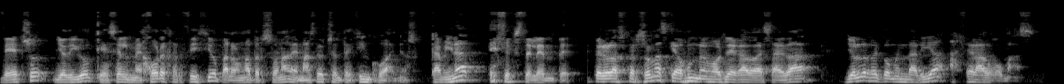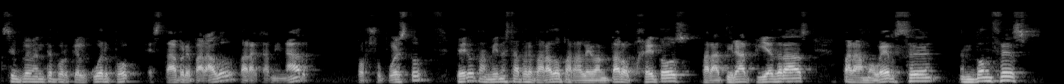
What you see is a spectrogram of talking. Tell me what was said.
De hecho, yo digo que es el mejor ejercicio para una persona de más de 85 años. Caminar es excelente. Pero las personas que aún no hemos llegado a esa edad, yo les recomendaría hacer algo más. Simplemente porque el cuerpo está preparado para caminar, por supuesto, pero también está preparado para levantar objetos, para tirar piedras, para moverse. Entonces,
